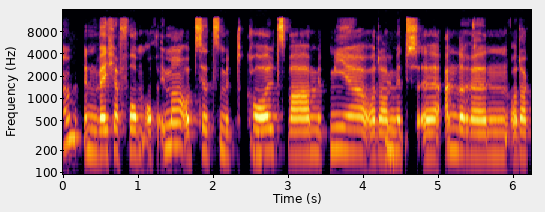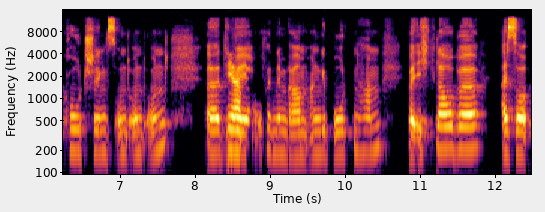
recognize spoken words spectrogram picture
Ne? In welcher Form auch immer, ob es jetzt mit. Calls war, mit mir oder mhm. mit äh, anderen oder Coachings und, und, und, äh, die ja. wir ja auch in dem Rahmen angeboten haben. Weil ich glaube, also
